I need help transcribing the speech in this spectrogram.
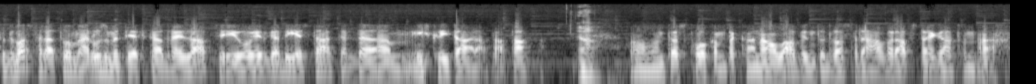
tad vasarā tomēr uzmetiet kādreiz acī, jo ir gadījies tā, ka um, izkrīt ārā tā tapa. Jā. Un tas kokam tā kā nav labi, un tad vasarā var apstaigāt un uh,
